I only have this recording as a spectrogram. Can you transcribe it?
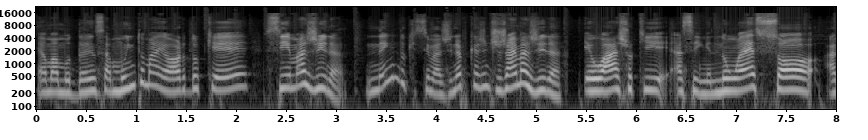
é uma mudança muito maior do que se imagina. Nem do que se imagina, porque a gente já imagina. Eu acho que, assim, não é só a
